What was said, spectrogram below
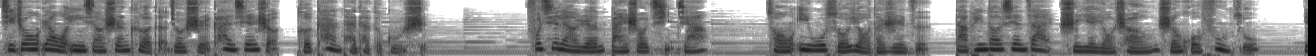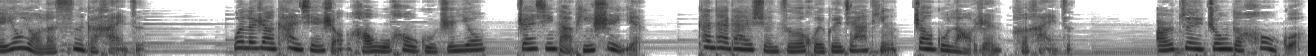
其中让我印象深刻的就是阚先生和阚太太的故事。夫妻两人白手起家，从一无所有的日子。打拼到现在，事业有成，生活富足，也拥有了四个孩子。为了让阚先生毫无后顾之忧，专心打拼事业，阚太太选择回归家庭，照顾老人和孩子。而最终的后果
